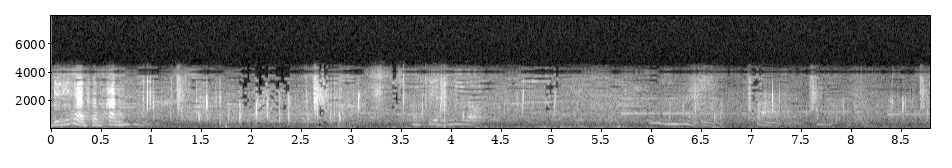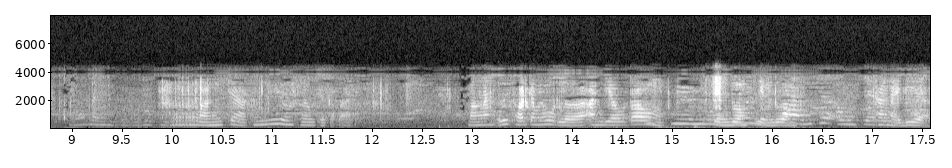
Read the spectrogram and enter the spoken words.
ดีที่ฐานสำคัญหรอตาหลังจากนี้เราจะกลับบ้าน มั้งนะเอ้ยทอดยังไม่หมดเลย อันเดียวต้องเสี่ยงดวงเสี่ยงดวง ทางไหนดีอะ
